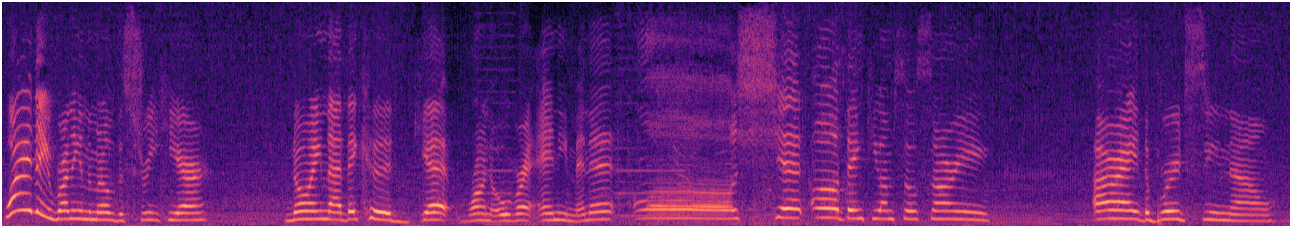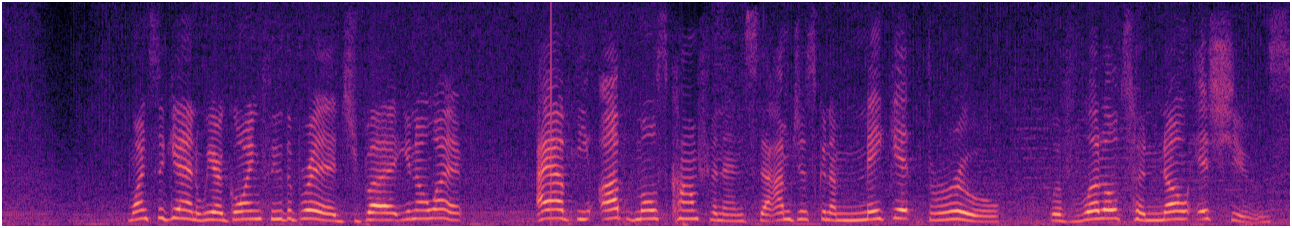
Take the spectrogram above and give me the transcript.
Why are they running in the middle of the street here? Knowing that they could get run over at any minute? Oh shit. Oh, thank you. I'm so sorry. Alright, the bridge scene now. Once again, we are going through the bridge, but you know what? I have the utmost confidence that I'm just gonna make it through with little to no issues.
